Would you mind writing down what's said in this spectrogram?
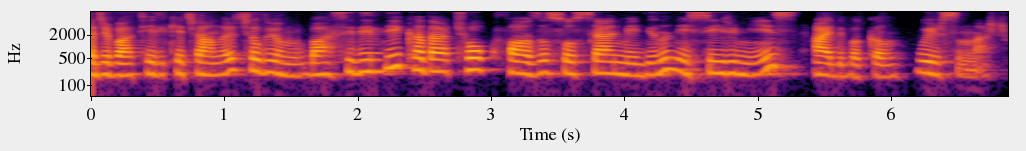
Acaba tehlike çanları çalıyor mu? Bahsedildiği kadar çok fazla sosyal medyanın esiri miyiz? Haydi bakalım buyursunlar.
